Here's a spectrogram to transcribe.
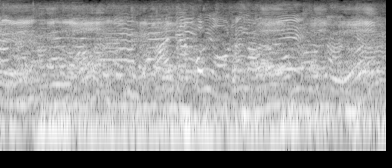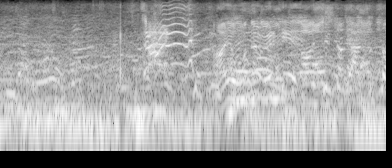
네, 아니야 거의 어른 나오네. 아니, 오늘 왜 이렇게 어, 실적이 안 좋죠?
